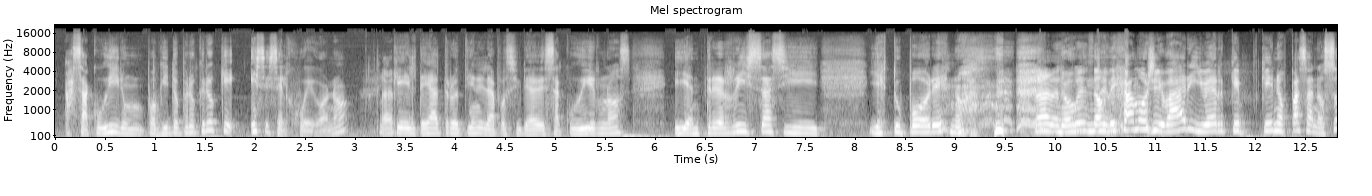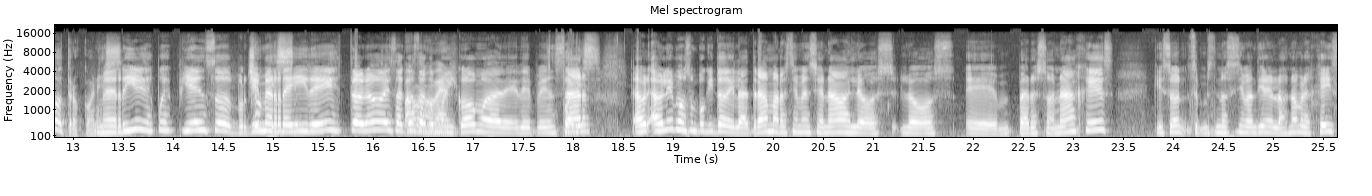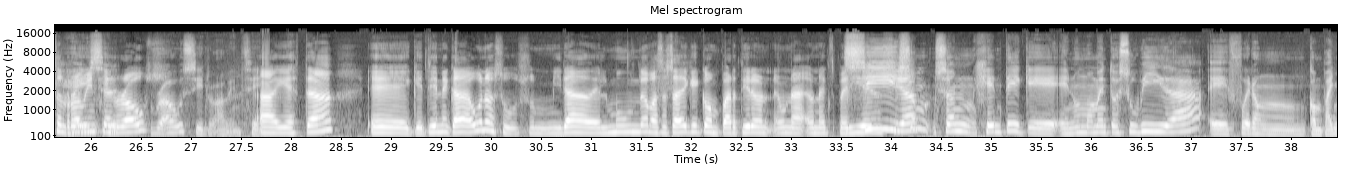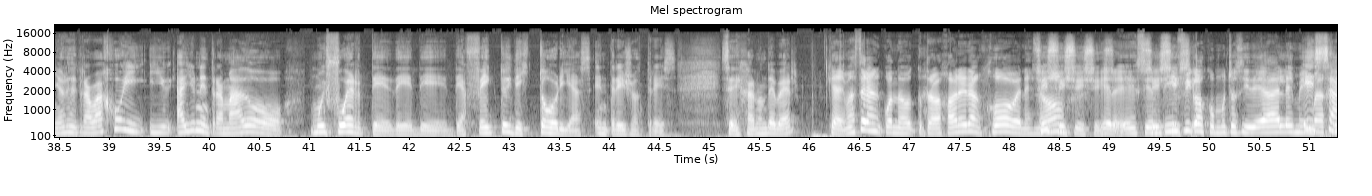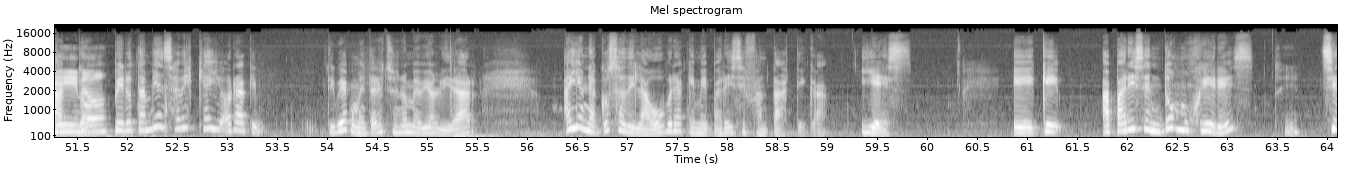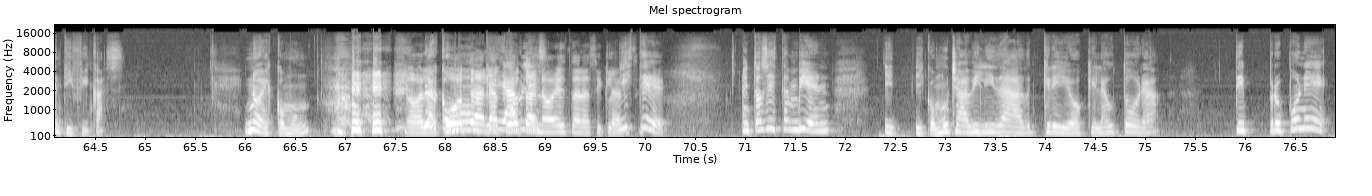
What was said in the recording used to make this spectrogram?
a sacudir un poquito, pero creo que ese es el juego, ¿no? Claro. Que el teatro tiene la posibilidad de sacudirnos y entre risas y, y estupores nos, Claro, nos- después nos te- dejamos llevar y ver qué, qué nos pasa a nosotros con Me eso. río y después pienso, ¿por qué Yo me reí de esto, no? Esa Vamos cosa como incómoda de, de pensar. Hablemos un poquito de la trama. Recién mencionabas los, los eh, personajes que son, no sé si mantienen los nombres, Hazel, Robin y Hazel, Rose. Rose y Robin, sí. Ahí está, eh, que tiene cada uno su, su mirada del mundo, más allá de que compartieron una, una Sí, experiencia. son, son gente que en un momento de su vida eh, fueron compañeros de trabajo y, y hay un entramado muy fuerte de, de- de afecto y de historias entre ellos tres. Se dejaron de ver. Que además eran cuando trabajaban eran jóvenes, Sí, ¿no? sí, sí, sí, Que sí. eh, Sí, sí, científicos sí. con muchos ideales, me Exacto. imagino. Pero también, ¿sabes qué hay? Ahora que te voy a comentar esto, no me voy a olvidar. Hay una cosa de la obra que me parece fantástica y es eh, que aparecen dos mujeres Sí. científicas. No es común. No, No la cuota, la cuota hables- no es tan así clara. ¿Viste? Entonces también, y, y con mucha habilidad, creo que la autora te propone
